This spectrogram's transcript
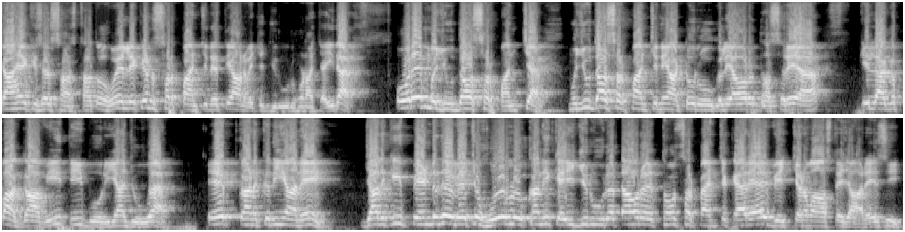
ਚਾਹੇ ਕਿਸੇ ਸੰਸਥਾ ਤੋਂ ਹੋਵੇ, ਲੇਕਿਨ ਸਰਪੰਚ ਦੇ ਧਿਆਨ ਵਿੱਚ ਜ਼ਰੂਰ ਹੋਣਾ ਚਾਹੀਦਾ। ਹੈ। ਔਰ ਇਹ ਮੌਜੂਦਾ ਸਰਪੰਚ ਹੈ। ਮੌਜੂਦਾ ਸਰਪੰਚ ਨੇ ਆਟੋ ਰੋਕ ਲਿਆ ਔਰ ਦੱਸ ਰਿਹਾ ਕਿ ਲਗਭਗ ਆ 20 30 ਬੋਰੀਆਂ ਜੋ ਹੈ, ਇਹ ਕਣਕ ਦੀਆਂ ਨੇ। ਜਦ ਕਿ ਪਿੰਡ ਦੇ ਵਿੱਚ ਹੋਰ ਲੋਕਾਂ ਦੀ ਕਈ ਜ਼ਰੂਰਤ ਆ ਔਰ ਇੱਥੋਂ ਸਰਪੰਚ ਕਹਿ ਰਿਹਾ ਇਹ ਵੇਚਣ ਵਾਸਤੇ ਜਾ ਰਹੇ ਸੀ।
